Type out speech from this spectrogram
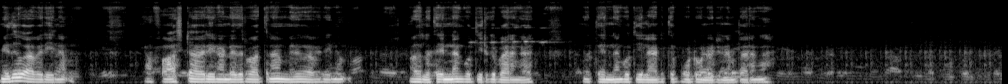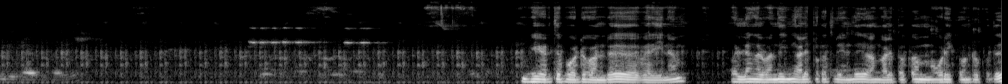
மெதுவாக வரையணும் ஃபாஸ்ட்டாக வரையணும்னு எதிர்பார்த்தனா மெதுவாக வரையணும் அதில் தென்னங்குத்தி இருக்கு பாருங்கள் அந்த தென்னங்குத்தியெல்லாம் எடுத்து போட்டு கொண்டு வரையணும் பாருங்கள் இப்படி எடுத்து போட்டுக்கொண்டு வெளியினம். வெள்ளங்கள் வந்து இங்கே அலைப்பக்கத்துலேருந்து அங்கே அலைப்பக்கம் ஓடிக்கொண்டிருக்குது.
